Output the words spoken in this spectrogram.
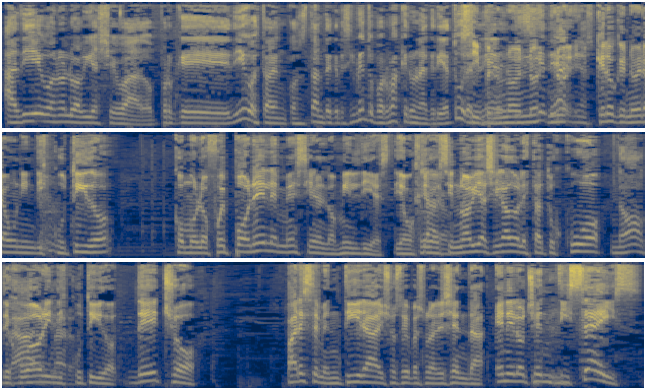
a Diego no lo había llevado. Porque Diego estaba en constante crecimiento, por más que era una criatura. Sí, pero no, no- 17 no- años. creo que no era un indiscutido como lo fue Ponele Messi en el 2010. Digamos, quiero Claro. decir, no había llegado el status quo No, de claro, jugador claro. indiscutido. De hecho, parece mentira, y yo sé que parece una leyenda, en el 86,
